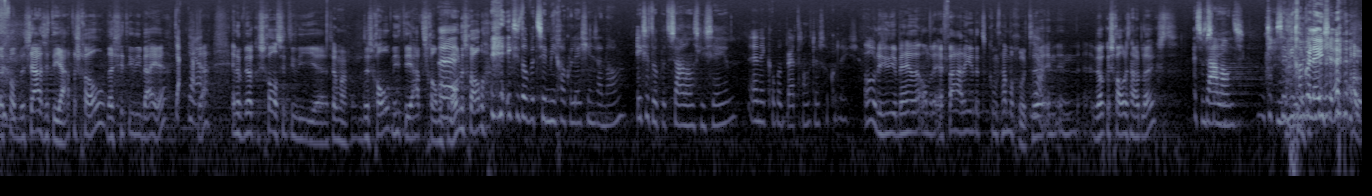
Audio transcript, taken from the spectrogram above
van de Zaanse Theaterschool. Daar zitten jullie bij, hè? Ja. Ja. En op welke school zitten jullie, eh, zeg maar, de school, niet theaterschool, maar gewone school? ik zit op het Sint-Michael College in Zaandam. Ik zit op het Zaanlands Lyceum. En ik op het Bertrand Russell College. Oh, dus jullie hebben hele andere ervaringen. Dat komt helemaal goed. Ja. Eh, en, en welke school is nou het leukst? SMC. Zaanlands. Sint-Michael College. Oh.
